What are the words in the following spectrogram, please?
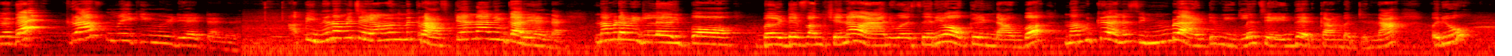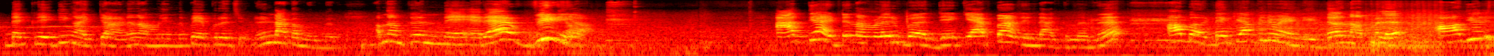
കുക്കിംഗ് വീഡിയോ ആയിട്ടാണ്. അപ്പൊ ഇന്ന് നമ്മൾ ചെയ്യാൻ പോകുന്ന ക്രാഫ്റ്റ് എന്താ നിങ്ങൾക്ക് അറിയണ്ടേ നമ്മുടെ വീട്ടിൽ ഇപ്പോ ബർത്ത്ഡേ ഫംഗ്ഷനോ ആനിവേഴ്സറിയോ ഒക്കെ ഉണ്ടാവുമ്പോ നമുക്ക് തന്നെ സിമ്പിൾ ആയിട്ട് വീട്ടിൽ ചെയ്തെടുക്കാൻ പറ്റുന്ന ഒരു ഡെക്കറേറ്റിംഗ് ഐറ്റം ആണ് നമ്മൾ ഇന്ന് പേപ്പർ വെച്ചിട്ട് ഉണ്ടാക്കാൻ പോകുന്നത്. അപ്പൊ നമുക്ക് നേരെ വീഡിയോ ആദ്യമായിട്ട് നമ്മളൊരു ബർത്ത്ഡേ ക്യാപ്പാണ് ഉണ്ടാക്കുന്നത്. ആ ബർത്ത്ഡേ ക്യാപ്പിന് വേണ്ടിയിട്ട് നമ്മൾ ആദ്യം ഒരു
